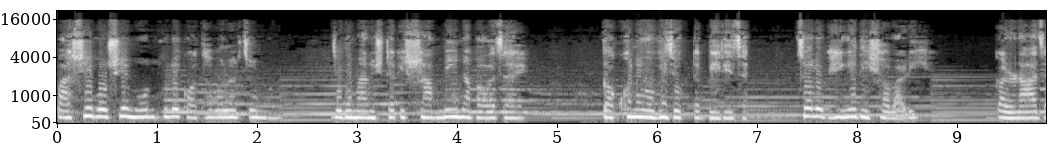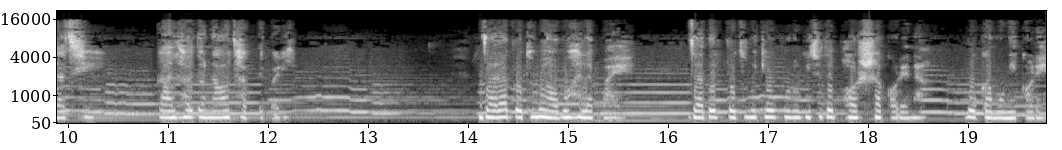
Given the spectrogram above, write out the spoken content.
পাশে বসে মন খুলে কথা বলার জন্য যদি মানুষটাকে সামনেই না পাওয়া যায়, তখনই অভিযোগটা বেড়ে যায়। চলো ভেঙে দিই সবারই কারণ আজ আছি, কাল হয়তো নাও থাকতে পারি। যারা প্রথমে অবহেলা পায়, যাদের প্রথমে কেউ কোনো কিছুতে ভরসা করে না, বোকা মনে করে,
